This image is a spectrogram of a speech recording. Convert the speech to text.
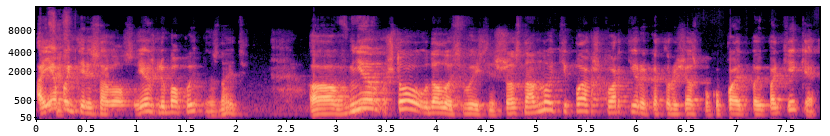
А я поинтересовался, я же любопытный, знаете. А, мне что удалось выяснить? Что основной типаж квартиры, который сейчас покупают по ипотеке,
